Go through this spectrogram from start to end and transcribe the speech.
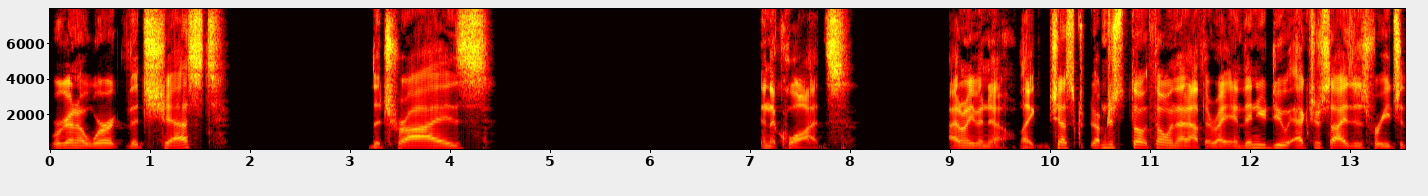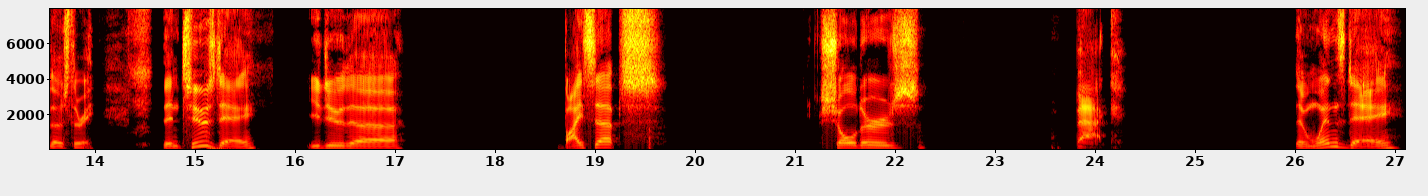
We're going to work the chest, the tris, and the quads. I don't even know. Like chest I'm just throw, throwing that out there, right? And then you do exercises for each of those three. Then Tuesday, you do the biceps, shoulders, back. Then Wednesday,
